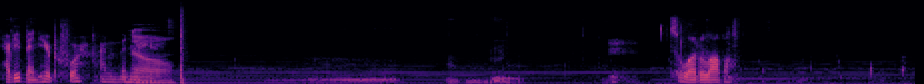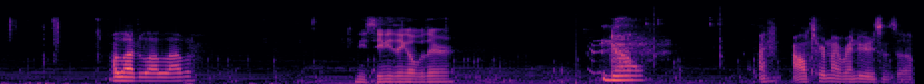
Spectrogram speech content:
Have you been here before? I haven't been here. No. It's a lot of lava. A lot, a lot of lava. Can you see anything over there? No. I've, I'll turn my render distance up.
